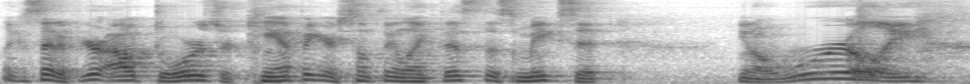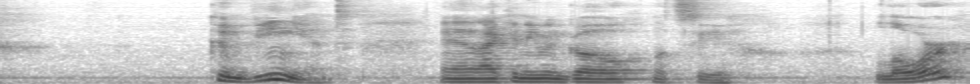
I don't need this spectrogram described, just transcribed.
like I said, if you're outdoors or camping or something like this, this makes it, you know, really convenient. And I can even go, let's see, lower.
